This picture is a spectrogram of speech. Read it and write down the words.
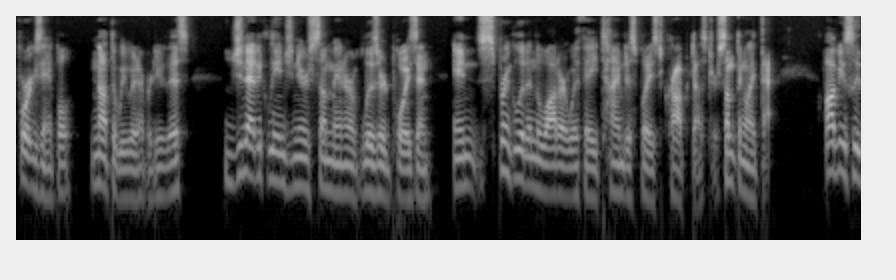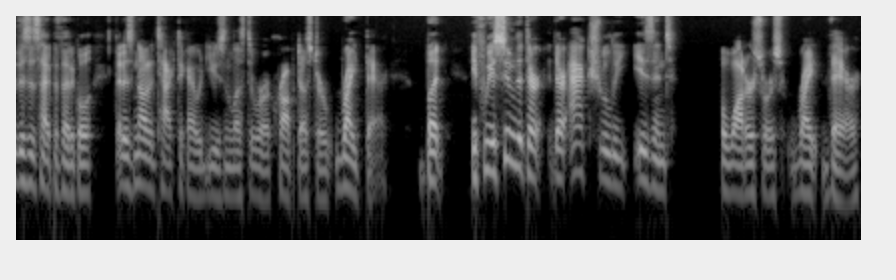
for example, not that we would ever do this, genetically engineer some manner of lizard poison and sprinkle it in the water with a time displaced crop duster, something like that. Obviously, this is hypothetical. That is not a tactic I would use unless there were a crop duster right there. But if we assume that there, there actually isn't a water source right there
